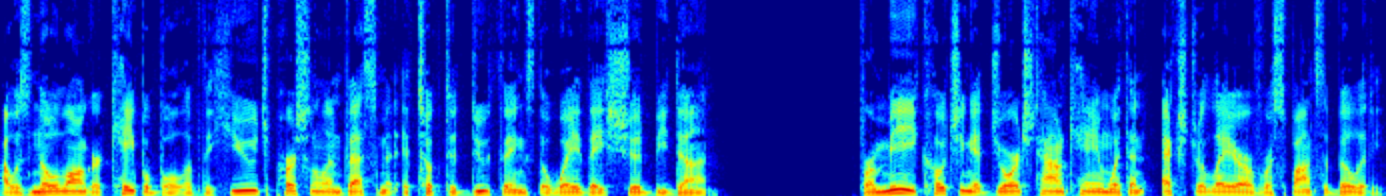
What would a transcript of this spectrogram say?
I was no longer capable of the huge personal investment it took to do things the way they should be done. For me, coaching at Georgetown came with an extra layer of responsibility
